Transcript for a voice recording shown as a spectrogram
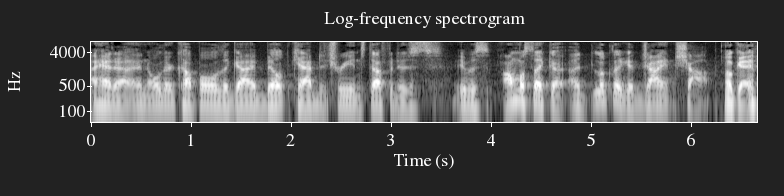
I had a, an older couple. The guy built cabinetry and stuff. It was it was almost like a, a looked like a giant shop. Okay.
